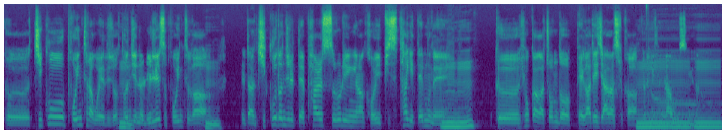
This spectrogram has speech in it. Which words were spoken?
그 직구 포인트라고 해야 되죠. 음. 던지는 릴리스 포인트가 음, 일단 직구 던질 때 팔 throwing이랑 거의 비슷하기 때문에 음, 그 효과가 좀 더 배가 되지 않았을까 음, 그렇게 생각하고 있습니다. 음,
